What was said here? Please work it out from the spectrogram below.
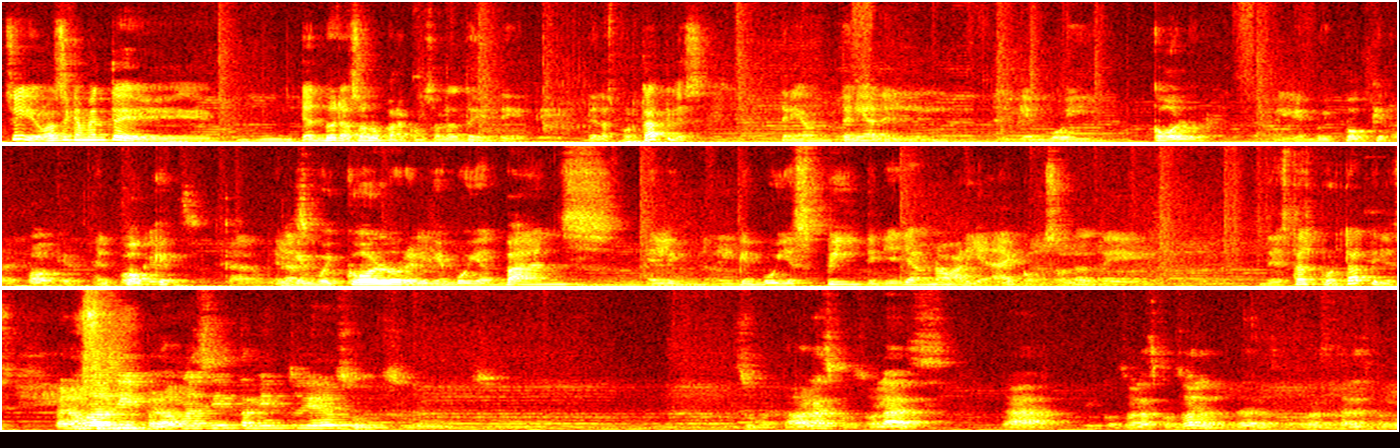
Sí, básicamente Nintendo era solo para consolas de, de- de- de las portátiles. Tenían, tenían el, el Game Boy Color, el Game Boy Pocket, El Pocket. el Pocket, claro, el Game Boy Color, el Game Boy Advance, el, el Game Boy Speed. Tenía ya una variedad de consolas de, de estas portátiles. Pero Y aún, así, Sony- pero aún así también tuvieron su, su, su, mercado en las consolas, ya, y consolas, consolas, ¿verdad? Las consolas tales como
